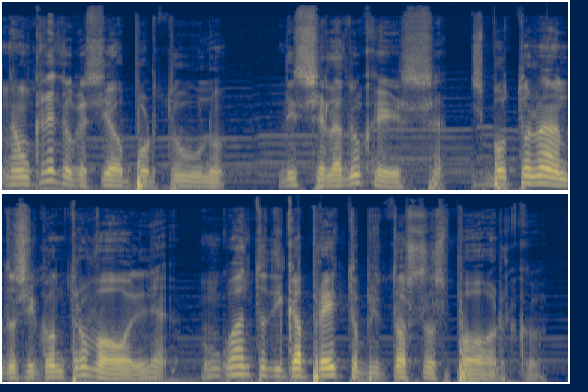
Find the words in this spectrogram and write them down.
non credo che sia opportuno, disse la duchessa, sbottonandosi controvoglia un guanto di capretto piuttosto sporco.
